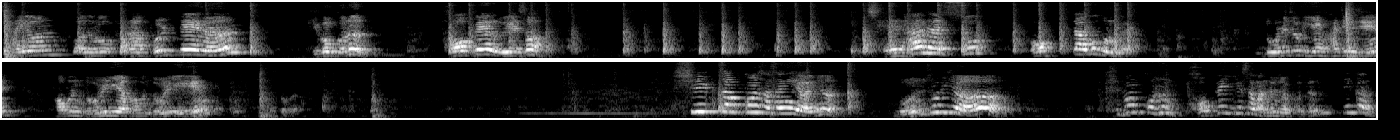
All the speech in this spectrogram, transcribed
자연권으로 바라볼 때는 기본권은 법에 의해서 제한할 수 없다고 보는 거야. 논리적으로 이해가지, 그지? 법은 논리야, 법은 논리. 실정권 사상에 의하면 뭔 소리야? 기본권은 법에 의해서 만들어졌거든. 그러니까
